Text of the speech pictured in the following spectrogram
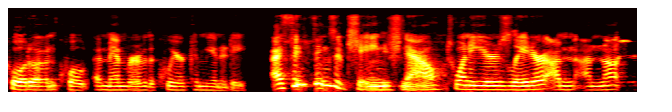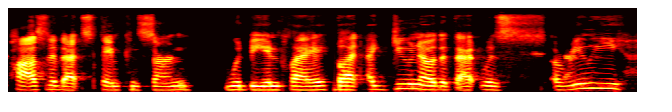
quote unquote, a member of the queer community. I think things have changed now, 20 years later. I'm, I'm not positive that same concern would be in play, but I do know that that was a really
